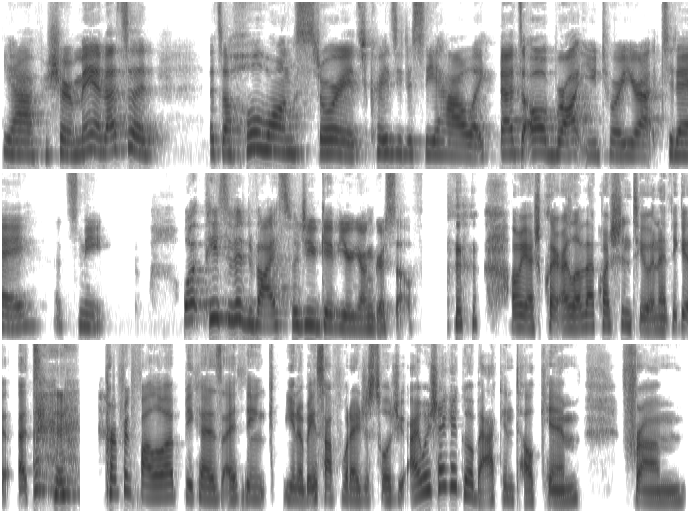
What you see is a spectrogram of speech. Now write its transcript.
Yeah, for sure. Man, that's a it's a whole long story. It's crazy to see how like that's all brought you to where you're at today. That's neat. What piece of advice would you give your younger self? oh my gosh, Claire, I love that question too. And I think it, it's perfect follow up because I think, you know, based off of what I just told you, I wish I could go back and tell Kim from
